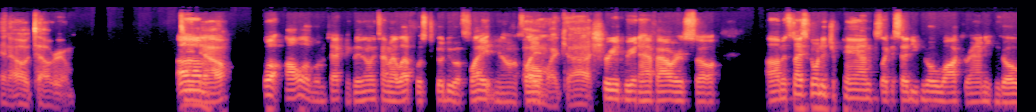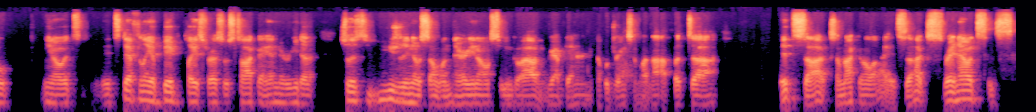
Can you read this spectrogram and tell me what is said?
in a hotel room? Do you um, know? Well, all of them technically. The only time I left was to go do a flight. You know, a flight. Oh my gosh, three three and a half hours. So um, it's nice going to Japan because, like I said, you can go walk around. You can go. You know, it's it's definitely a big place for us, Osaka and Narita. So there's usually know someone there, you know, so you can go out and grab dinner and a couple drinks and whatnot. But uh, it sucks. I'm not gonna lie, it sucks. Right now, it's it's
